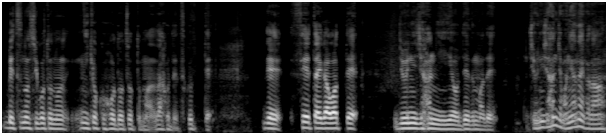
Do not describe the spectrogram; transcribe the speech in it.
別の仕事の2曲ほどちょっとまあラフで作って、で、生体が終わって、12時半に家を出るまで、12時半じゃ間に合わないかな。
